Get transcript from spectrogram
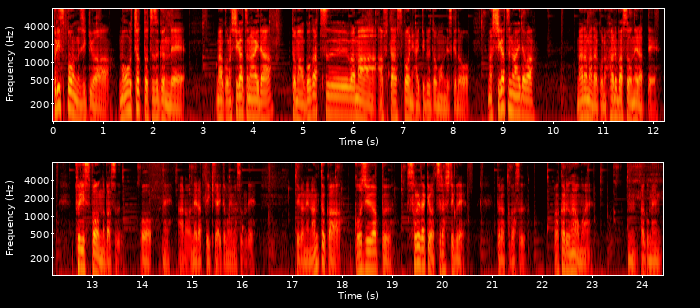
プリスポーンの時期はもうちょっと続くんで、まあこの4月の間とまあ5月はまあアフタースポーンに入ってくると思うんですけど、まあ4月の間はまだまだこの春バスを狙って、プリスポーンのバスをね、あの狙っていきたいと思いますんで。てかね、なんとか50アップ、それだけは釣らしてくれ。ブラックバス。わかるな、お前。うん、あ、ごめん。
